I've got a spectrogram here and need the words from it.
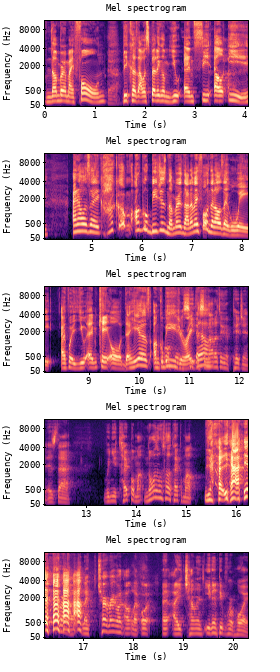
number in my phone Yeah. because I was spelling him U N C L E. And I was like, how come Uncle Beach's number is not in my phone? Then I was like, wait, I put U N K O. There he is, Uncle Beach, Okay, right see, that's there. another thing in pidgin is that when you type them out, no one knows how to type them out. Yeah, yeah, yeah. Bruh, like try to write one out. Like, or I, I challenge even people from Hawaii.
